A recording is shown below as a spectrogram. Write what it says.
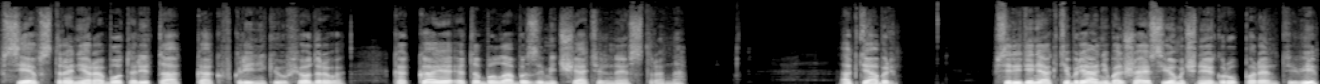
все в стране работали так, как в клинике у Федорова, какая это была бы замечательная страна. Октябрь. В середине октября небольшая съемочная группа РЕН-ТВ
